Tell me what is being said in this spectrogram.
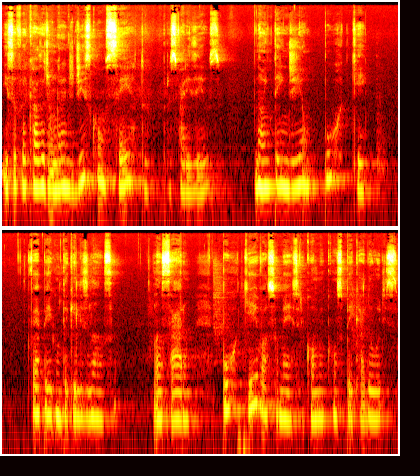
Isso foi causa de um grande desconcerto para os fariseus. Não entendiam por quê. Foi a pergunta que eles lançam, lançaram. Por que vosso mestre come com os pecadores?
